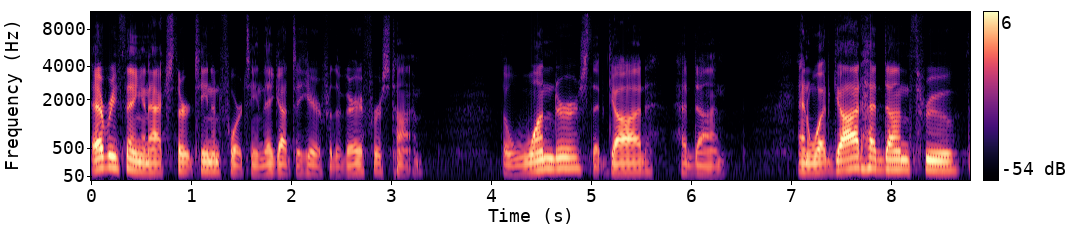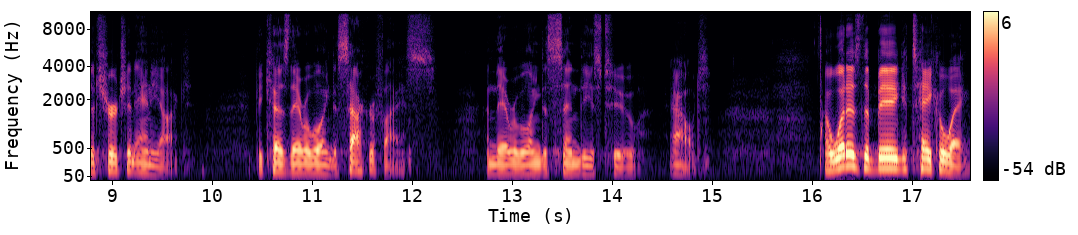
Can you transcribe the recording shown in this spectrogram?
Everything in Acts 13 and 14, they got to hear for the very first time the wonders that God had done and what God had done through the church at Antioch because they were willing to sacrifice and they were willing to send these two out. Now, what is the big takeaway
